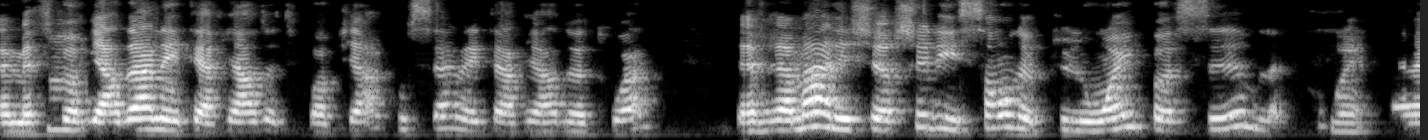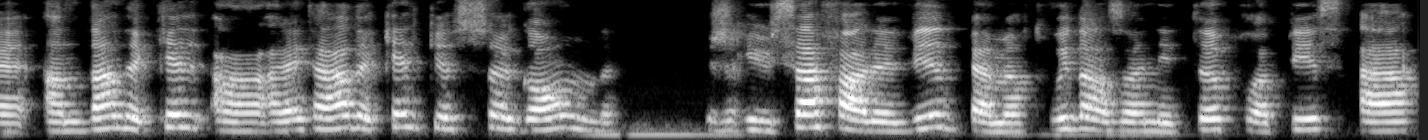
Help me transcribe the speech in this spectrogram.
Euh, mais tu peux mmh. regarder à l'intérieur de tes paupières aussi, à l'intérieur de toi. Mais vraiment aller chercher les sons le plus loin possible. Ouais. Euh, en dedans de quel, à l'intérieur de quelques secondes, je réussis à faire le vide et à me retrouver dans un état propice à,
